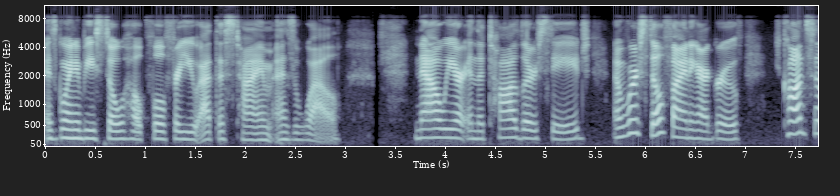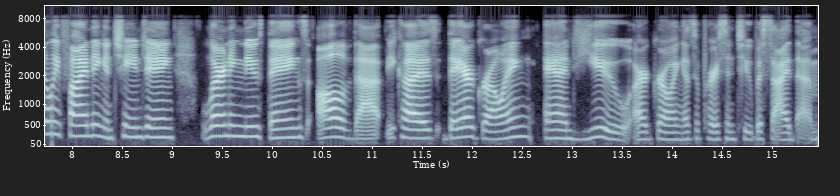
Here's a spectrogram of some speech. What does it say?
is going to be so helpful for you at this time as well. Now we are in the toddler stage and we're still finding our groove. Constantly finding and changing, learning new things, all of that because they are growing and you are growing as a person too beside them.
